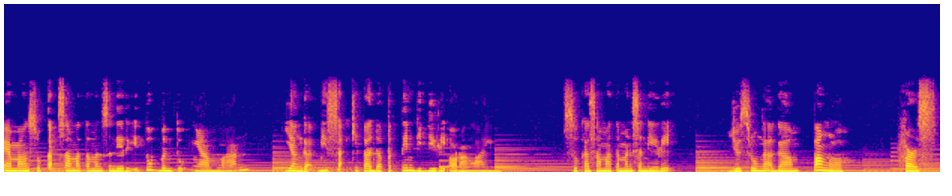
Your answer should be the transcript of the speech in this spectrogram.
emang suka sama teman sendiri itu bentuk nyaman yang nggak bisa kita dapetin di diri orang lain. Suka sama teman sendiri justru nggak gampang loh. First,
